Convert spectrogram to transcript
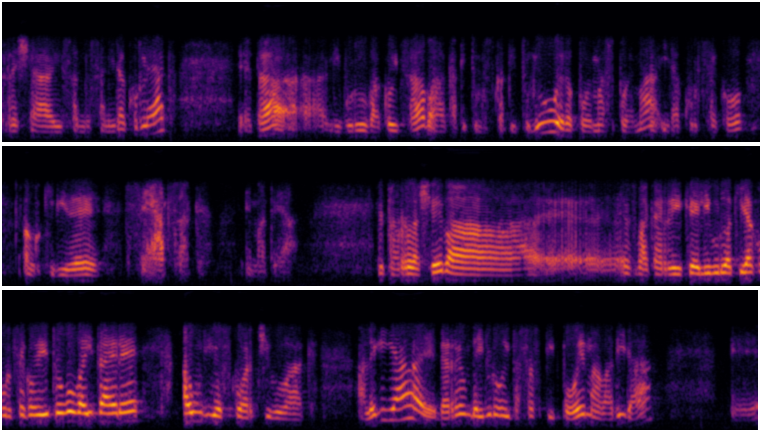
erresa izan dezan irakurleak, eta liburu bakoitza ba, kapituluz kapitulu edo poemaz poema irakurtzeko aurkibide zehatzak ematea. Eta horrela xe, ba, ez bakarrik liburuak irakurtzeko ditugu, baita ere audiozko artxiboak. Alegia, e, berreun da zazpi poema badira, e,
